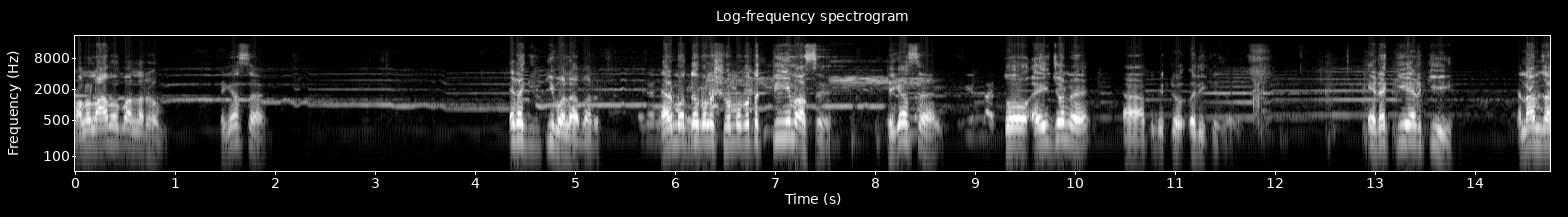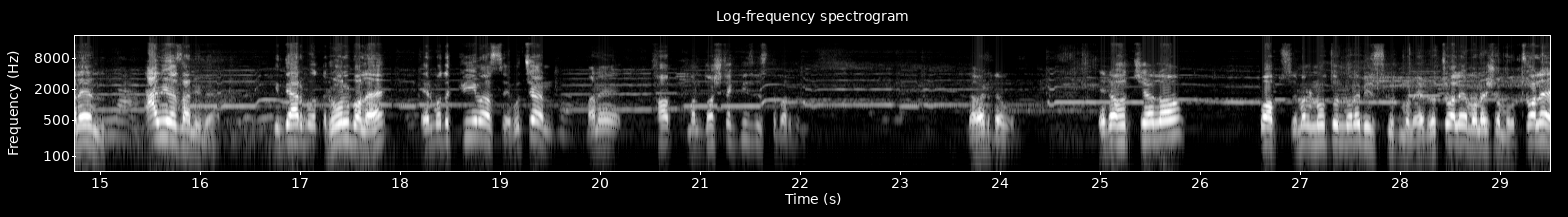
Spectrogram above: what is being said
ভালো লাভ হবে আল্লাহর রহম। ঠিক আছে? এটা কি কি বলে আবার? এর মধ্যে বলে সম্ভবত ক্রিম আছে। ঠিক আছে? তো এই জন্য তুমি একটু ওইদিকে যাও। এটা কি আর কি? নাম জানেন? আমিও জানি না। কিন্তু এর রোল বলে এর মধ্যে ক্রিম আছে বুঝছেন? মানে সব মানে দশ টাকা পিস বেচতে পারবেন এটা এটা হচ্ছে হলো পপস মানে নতুন মনে বিস্কুট মনে। চলে মনে হয় সম্ভব। চলে?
